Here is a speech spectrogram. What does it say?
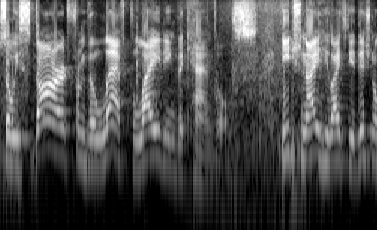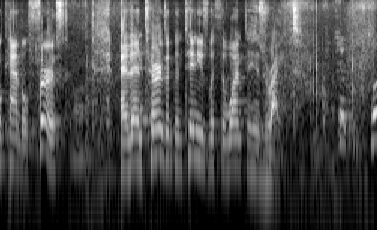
So we start from the left lighting the candles. Each night, he lights the additional candle first, and then turns and continues with the one to his right. So?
